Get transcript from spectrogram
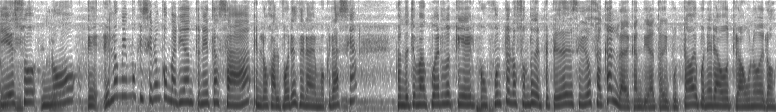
y eso no. Eh, es lo mismo que hicieron con María Antonieta Sá en los albores de la democracia, cuando yo me acuerdo que el conjunto de los hombres del PPD decidió sacarla de candidata a diputado y poner a otro, a uno de los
